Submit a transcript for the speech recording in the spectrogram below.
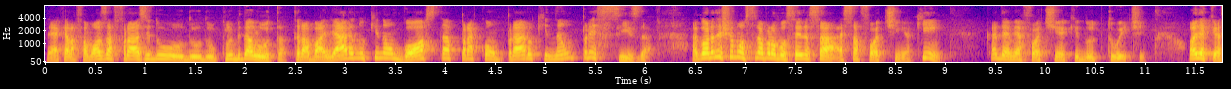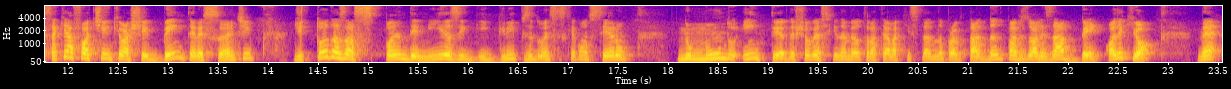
né? aquela famosa frase do, do, do Clube da Luta: trabalhar no que não gosta para comprar o que não precisa. Agora deixa eu mostrar para vocês essa, essa fotinha aqui. Cadê a minha fotinha aqui do Twitch? Olha aqui, essa aqui é a fotinha que eu achei bem interessante de todas as pandemias e, e gripes e doenças que aconteceram no mundo inteiro. Deixa eu ver aqui na minha outra tela aqui se está dando para tá visualizar bem. Olha aqui, ó. Né?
